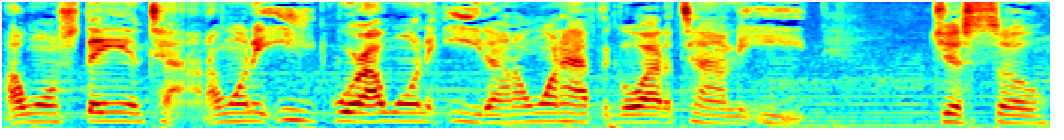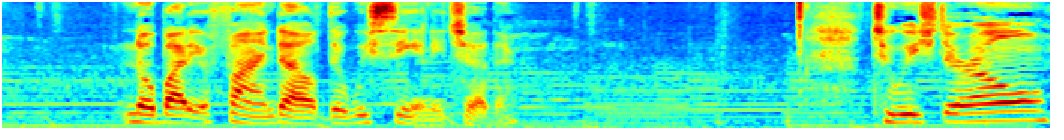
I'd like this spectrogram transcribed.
I want to stay in town. I want to eat where I want to eat. I don't want to have to go out of town to eat just so nobody will find out that we're seeing each other. To each their own.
